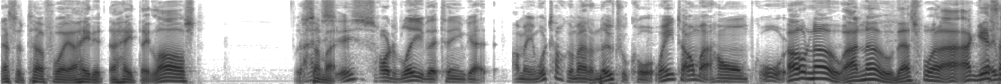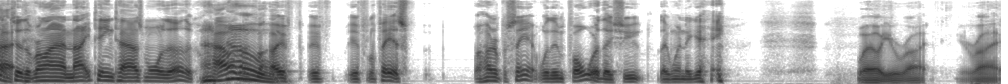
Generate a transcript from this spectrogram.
that's a tough way. I hate it. I hate they lost. But somebody just- it's hard to believe that team got. I mean, we're talking about a neutral court. We ain't talking about home court. Oh no, I know. That's what I, I they guess went I to the line 19 times more than the other. I However, know. if if if Lafayette's 100 percent within four, they shoot, they win the game. Well, you're right. You're right.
